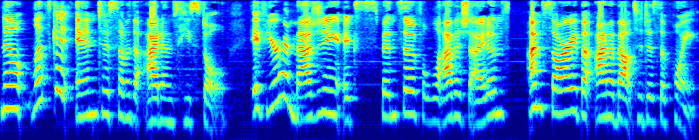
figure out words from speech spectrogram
Now, let's get into some of the items he stole. If you're imagining expensive, lavish items, I'm sorry, but I'm about to disappoint.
